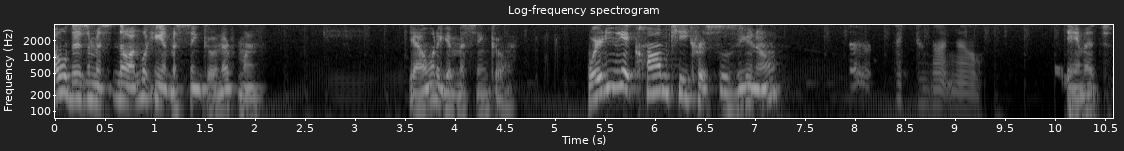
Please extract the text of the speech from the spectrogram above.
oh, there's a Mas- no. I'm looking at Masenko. Never mind. Yeah, I want to get Masenko. Where do you get calm Ki crystals? Do you know? I do not know. Damn it.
